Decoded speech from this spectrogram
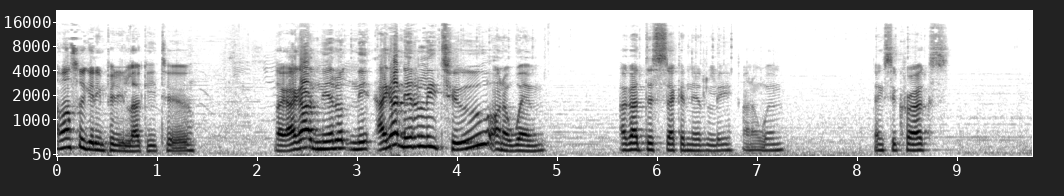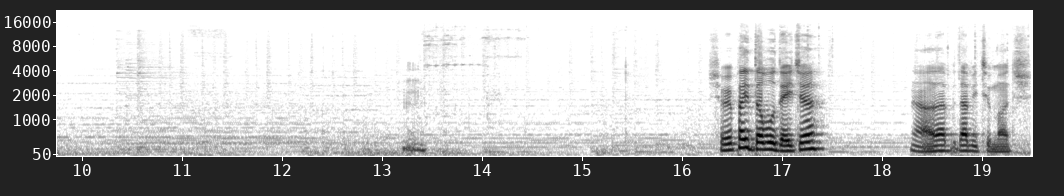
I'm also getting pretty lucky too. Like I got Nidalee, I got Nidalee two on a whim. I got this second Nidalee on a whim. Thanks to Crux. Hmm. Should we play double Deja? No, that, that'd be too much.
